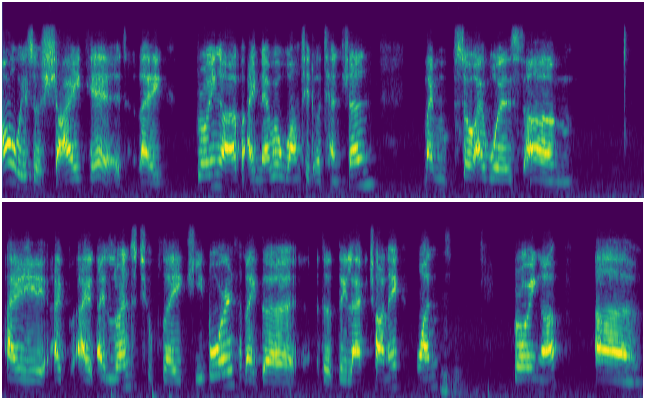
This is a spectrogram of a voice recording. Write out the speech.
always a shy kid. Like growing up, I never wanted attention. My so I was um, I, I I learned to play keyboard, like the the, the electronic one, mm-hmm. growing up, um,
